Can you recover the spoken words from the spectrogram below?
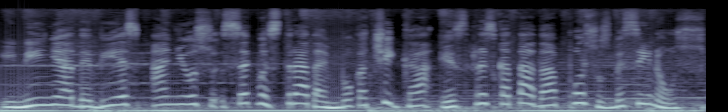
Y niña de 10 años secuestrada en Boca Chica es rescatada por sus vecinos.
